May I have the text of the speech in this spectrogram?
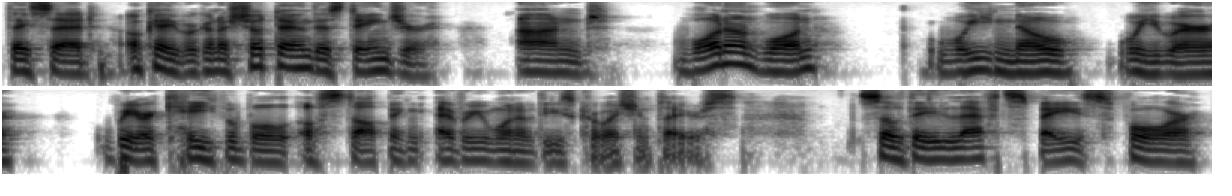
they said, okay, we're going to shut down this danger. And one on one, we know we were we are capable of stopping every one of these Croatian players. So they left space for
